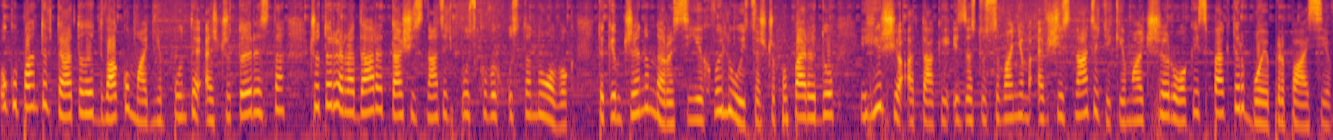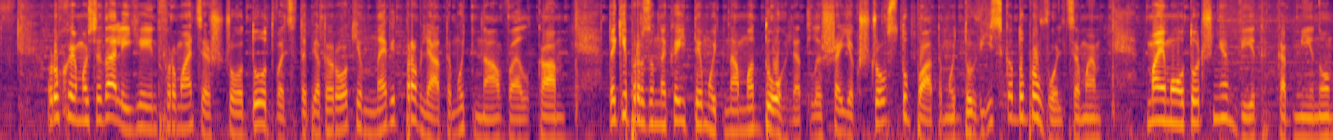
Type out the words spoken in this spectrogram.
окупанти втратили два командні пункти С-400, 4 радари та 16 пускових установок. Таким чином на Росії хвилюється, що попереду гірші атаки із застосуванням F-16, які мають широкий спектр боєприпасів. Рухаємося далі. Є інформація, що до 25 років не відправлятимуть на ВЛК. Такі призовники йтимуть на медогляд лише якщо вступатимуть до війська добровольцями. Маємо уточнення від Кабміну.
